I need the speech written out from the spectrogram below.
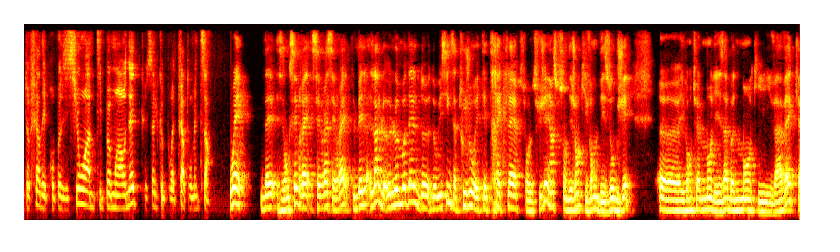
te faire des propositions un petit peu moins honnêtes que celles que pourrait te faire ton médecin. Oui, donc c'est vrai, c'est vrai, c'est vrai. Mais là, le, modèle de, de Wissings a toujours été très clair sur le sujet. Hein. Ce sont des gens qui vendent des objets, euh, éventuellement les abonnements qui va avec.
